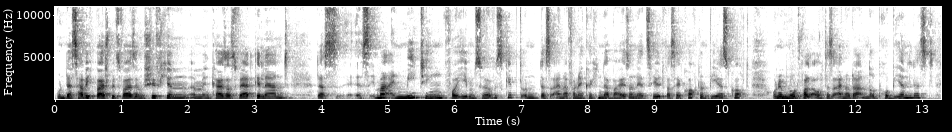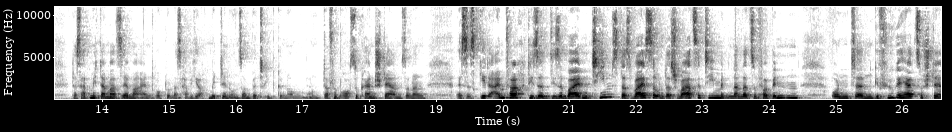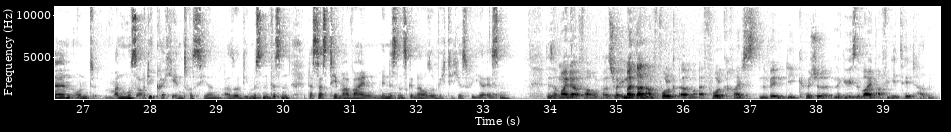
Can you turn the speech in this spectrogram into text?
Und das habe ich beispielsweise im Schiffchen ähm, in Kaiserswerth gelernt, dass es immer ein Meeting vor jedem Service gibt und dass einer von den Köchen dabei ist und erzählt, was er kocht und wie er es kocht und im Notfall auch das eine oder andere probieren lässt. Das hat mich damals sehr beeindruckt und das habe ich auch mit in unserem Betrieb genommen. Und dafür brauchst du keinen Stern, sondern es, es geht einfach, diese, diese beiden Teams, das weiße und das schwarze Team miteinander zu ja. verbinden und ein Gefüge herzustellen und man muss auch die Köche interessieren. Also die müssen wissen, dass das Thema Wein mindestens genauso wichtig ist wie ihr Essen. Das ist meine Erfahrung. Also ich war immer dann am, Erfolg, am erfolgreichsten, wenn die Köche eine gewisse Weinaffinität hatten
